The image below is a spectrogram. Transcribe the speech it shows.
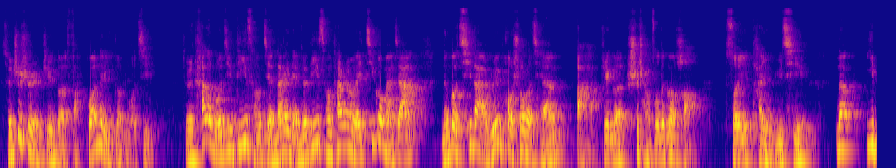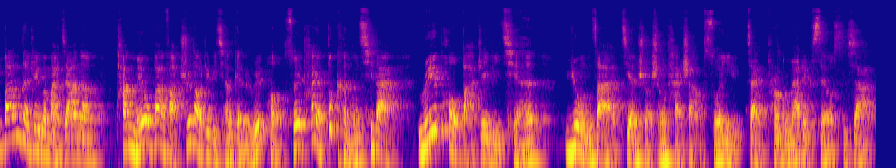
所以这是这个法官的一个逻辑。就是他的逻辑，第一层简单一点，就第一层，他认为机构买家能够期待 Ripple 收了钱，把这个市场做得更好，所以他有预期。那一般的这个买家呢，他没有办法知道这笔钱给了 Ripple，所以他也不可能期待 Ripple 把这笔钱用在建设生态上，所以在 Programmatic Sales 下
